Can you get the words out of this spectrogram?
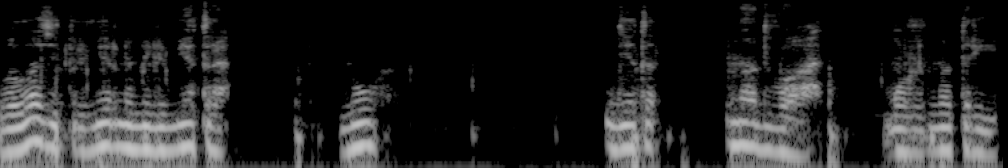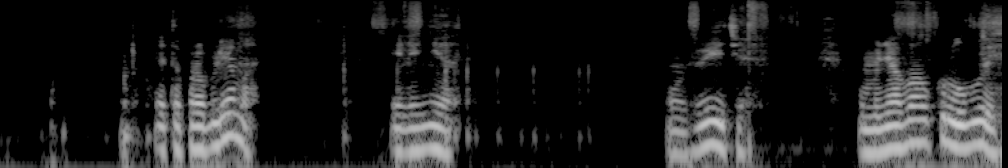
вылазит примерно миллиметра, ну, где-то на два, может на три. Это проблема или нет? Вот видите, у меня вал круглый,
